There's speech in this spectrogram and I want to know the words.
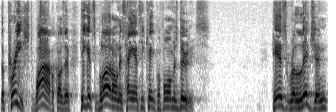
The priest. Why? Because if he gets blood on his hands, he can't perform his duties. His religion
